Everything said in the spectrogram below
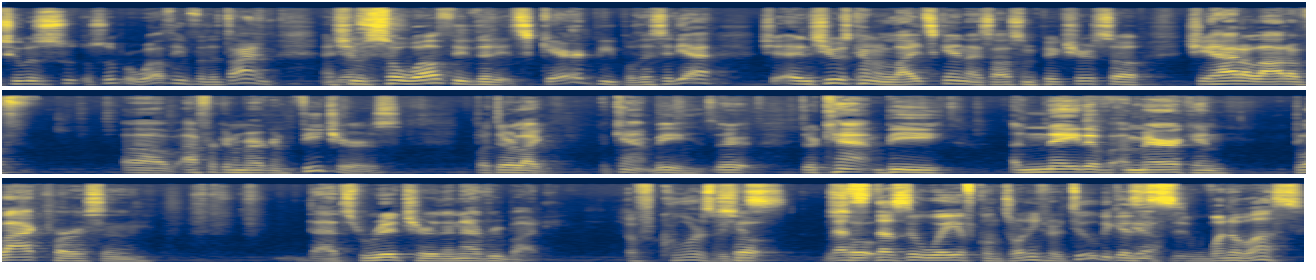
she was su- super wealthy for the time, and she was so wealthy that it scared people. They said, yeah, she, and she was kind of light skinned. I saw some pictures, so she had a lot of uh, African American features, but they're like it can't be there. There can't be a Native American black person that's richer than everybody. Of course, So- because that's so- that's the way of controlling her too. Because Yeah. it's one of us.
